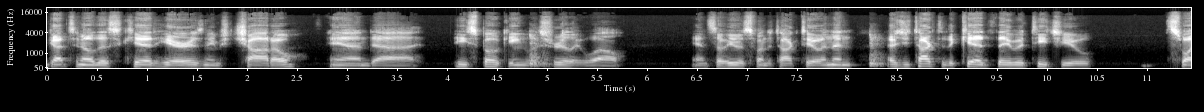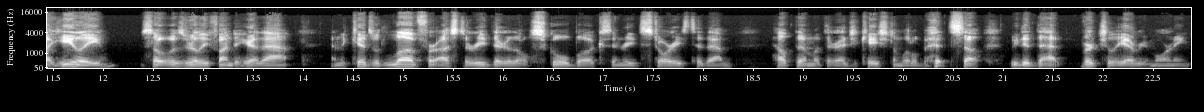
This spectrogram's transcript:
got to know this kid here. His name's Chato, and uh, he spoke English really well. And so he was fun to talk to. And then as you talk to the kids, they would teach you Swahili. So it was really fun to hear that and the kids would love for us to read their little school books and read stories to them, help them with their education a little bit. So we did that virtually every morning.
